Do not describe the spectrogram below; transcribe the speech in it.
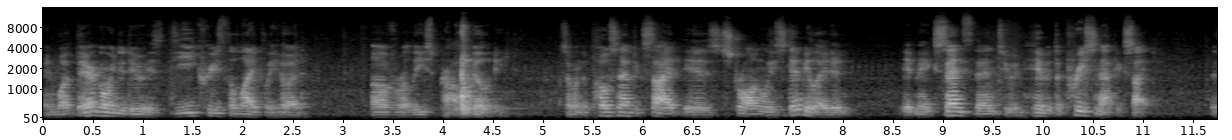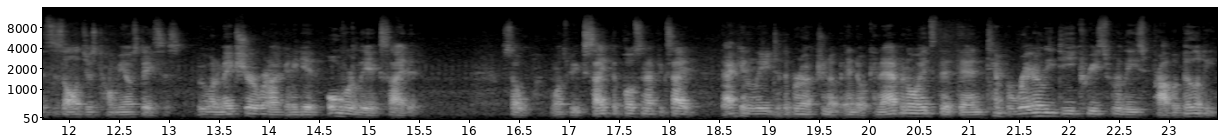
And what they're going to do is decrease the likelihood of release probability. So when the postsynaptic site is strongly stimulated, it makes sense then to inhibit the presynaptic site. This is all just homeostasis. We want to make sure we're not going to get overly excited. So once we excite the postsynaptic site, that can lead to the production of endocannabinoids that then temporarily decrease release probability.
